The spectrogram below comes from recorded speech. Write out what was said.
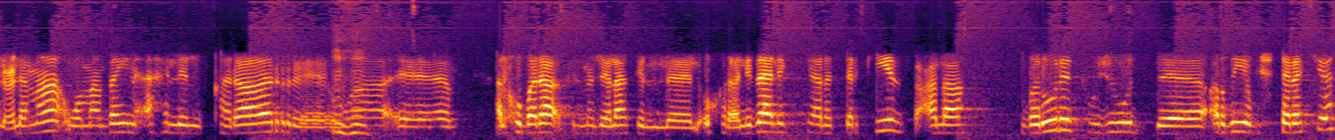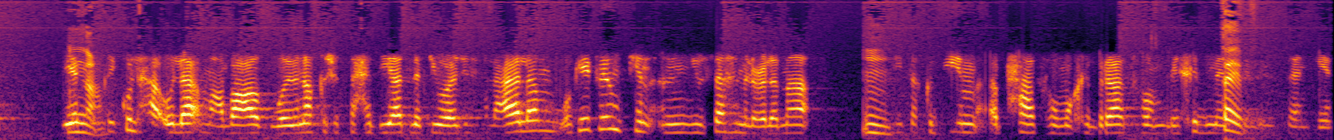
العلماء وما بين أهل القرار والخبراء في المجالات الأخرى. لذلك كان التركيز على ضرورة وجود أرضية مشتركة يلتقي كل هؤلاء مع بعض ويناقش التحديات التي يواجهها العالم وكيف يمكن أن يساهم العلماء في تقديم أبحاثهم وخبراتهم لخدمة طيب. الإنسانية.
